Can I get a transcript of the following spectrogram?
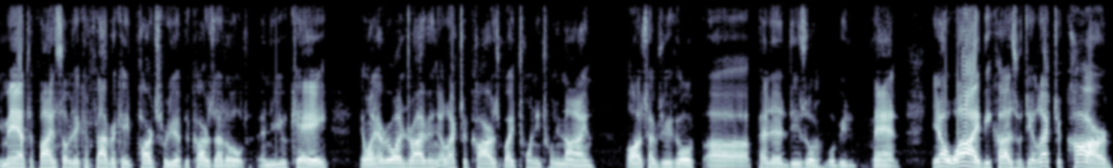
you may have to find somebody that can fabricate parts for you if the car is that old. In the UK, they want everyone driving electric cars by 2029. All types of vehicle, uh, petted diesel will be banned. You know why? Because with the electric car,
